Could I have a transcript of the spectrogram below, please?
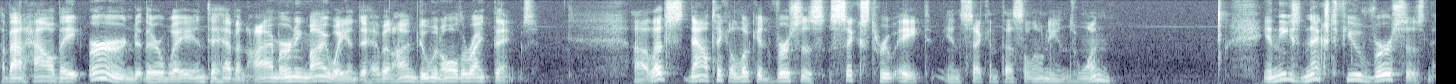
about how they earned their way into heaven. I'm earning my way into heaven. I'm doing all the right things. Uh, let's now take a look at verses 6 through 8 in 2 Thessalonians 1. In these next few verses now,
